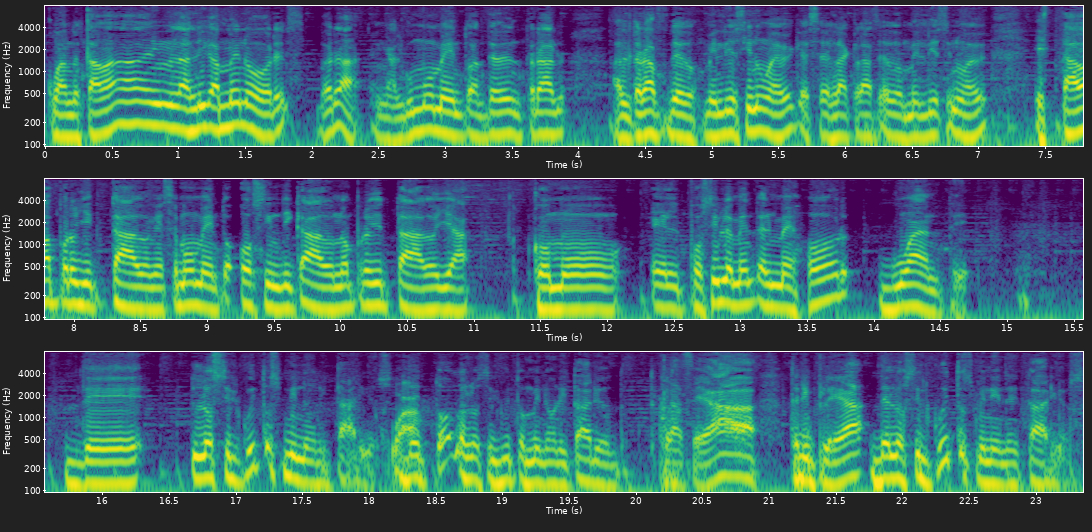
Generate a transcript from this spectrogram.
cuando estaba en las ligas menores, ¿verdad? En algún momento antes de entrar al draft de 2019, que esa es la clase de 2019, estaba proyectado en ese momento, o sindicado, no proyectado ya, como el posiblemente el mejor guante de los circuitos minoritarios, Wow. de todos los circuitos minoritarios, clase A, triple A, de los circuitos minoritarios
